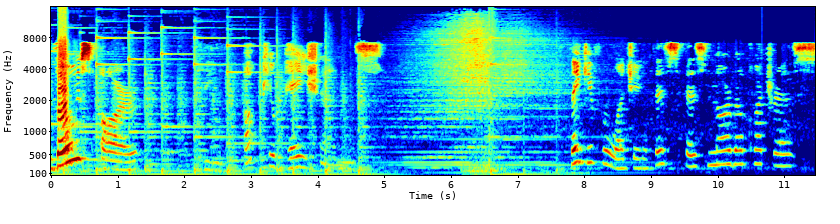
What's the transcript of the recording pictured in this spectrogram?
Those are the occupations. Thank you for watching. This is Norbel Quatres.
